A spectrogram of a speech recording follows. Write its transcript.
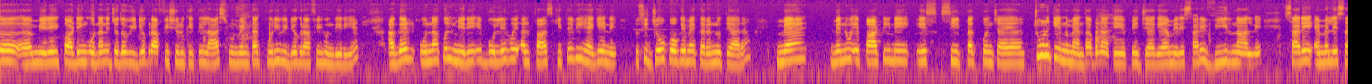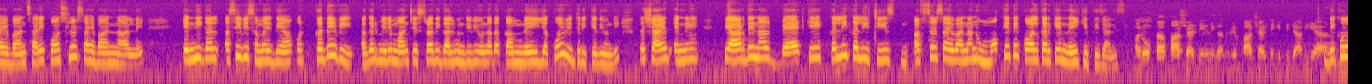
ਮੇਰੇ ਅਕੋਰਡਿੰਗ ਉਹਨਾਂ ਨੇ ਜਦੋਂ ਵੀਡੀਓਗ੍ਰਾਫੀ ਸ਼ੁਰੂ ਕੀਤੀ ਲਾਸਟ ਮੂਮੈਂਟ ਤੱਕ ਪੂਰੀ ਵੀਡੀਓਗ੍ਰਾਫੀ ਹੁੰਦੀ ਰਹੀ ਹੈ। ਅਗਰ ਉਹਨਾਂ ਕੋਲ ਮੇਰੇ ਇਹ ਬੋਲੇ ਹੋਏ ਅਲਫਾਜ਼ ਕਿਤੇ ਵੀ ਹੈਗੇ ਨੇ ਤੁਸੀਂ ਜੋ ਕਹੋਗੇ ਮੈਂ ਕਰਨ ਨੂੰ ਤਿਆਰ ਹਾਂ। ਮੈਂ ਮੈਨੂੰ ਇਹ ਪਾਰਟੀ ਨੇ ਇਸ ਸੀਟ ਤੱਕ ਪਹੁੰਚਾਇਆ ਚੁਣ ਕੇ ਨੁਮਾਇੰਦਾ ਬਣਾ ਕੇ ਭੇਜਿਆ ਗਿਆ। ਮੇਰੇ ਸਾਰੇ ਵੀਰ ਨਾਲ ਨੇ ਸਾਰੇ ਐਮਐਲਏ ਸਾਹਿਬਾਨ ਸਾਰੇ ਕੌਂਸਲਰ ਸਾਹਿਬਾਨ ਨਾਲ ਨੇ। ਇੰਨੀ ਗੱਲ ਅਸੀਂ ਵੀ ਸਮਝਦੇ ਹਾਂ ਔਰ ਕਦੇ ਵੀ ਅਗਰ ਮੇਰੇ ਮਨ 'ਚ ਇਸ ਤਰ੍ਹਾਂ ਦੀ ਗੱਲ ਹੁੰਦੀ ਵੀ ਉਹਨਾਂ ਦਾ ਕੰਮ ਨਹੀਂ ਜਾਂ ਕੋਈ ਵੀ ਤਰੀਕੇ ਦੀ ਹੁੰਦੀ ਤਾਂ ਸ਼ਾਇਦ ਇੰਨੇ ਪਿਆਰ ਦੇ ਨਾਲ ਬੈਠ ਕੇ ਕੱਲੀ ਕੱਲੀ ਚੀਜ਼ ਅਫਸਰ ਸਾਹਿਬਾਨਾਂ ਨੂੰ ਮੌਕੇ ਤੇ ਕਾਲ ਕਰਕੇ ਨਹੀਂ ਕੀਤੀ ਜਾਣੀ ਸੀ। ਆਰੋਪ ਤਾਂ ਪਾਰਸ਼ੈਲਿਟੀ ਦੀ ਗੱਲ ਵੀ ਪਾਰਸ਼ੈਲਿਟੀ ਕੀਤੀ ਜਾ ਰਹੀ ਹੈ। ਦੇਖੋ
